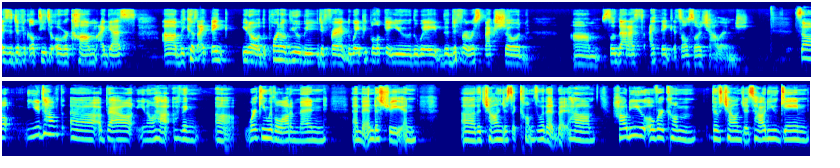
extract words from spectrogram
is a difficulty to overcome, I guess, uh, because I think you know the point of view will be different, the way people look at you, the way the different respect showed. Um, so that I, I think it's also a challenge. So you talked uh, about you know having uh, working with a lot of men and the industry and uh, the challenges that comes with it. But um, how do you overcome those challenges? How do you gain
